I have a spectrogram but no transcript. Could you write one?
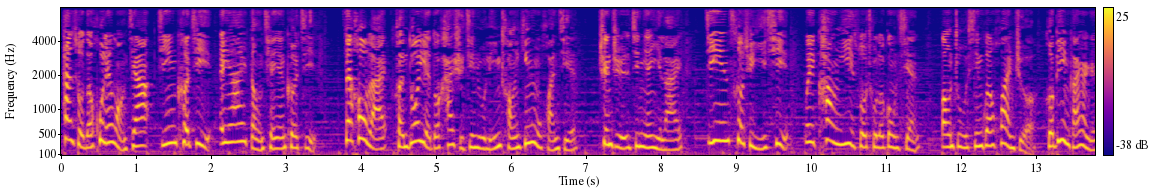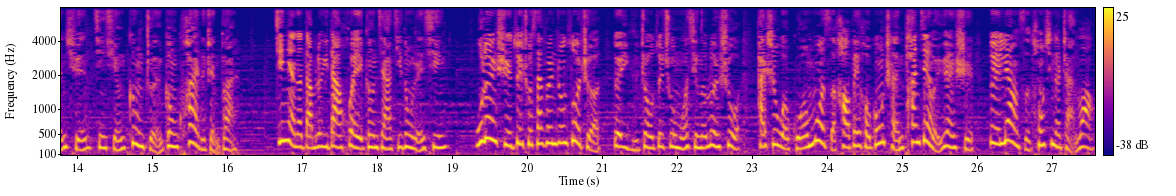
探索的互联网加、基因科技、AI 等前沿科技，在后来很多也都开始进入临床应用环节，甚至今年以来，基因测序仪器为抗疫做出了贡献，帮助新冠患者合并感染人群进行更准更快的诊断。今年的 WE 大会更加激动人心。无论是最初三分钟作者对宇宙最初模型的论述，还是我国墨子号背后功臣潘建伟院士对量子通讯的展望，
